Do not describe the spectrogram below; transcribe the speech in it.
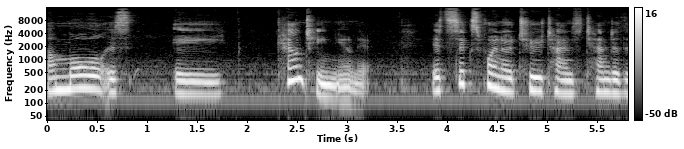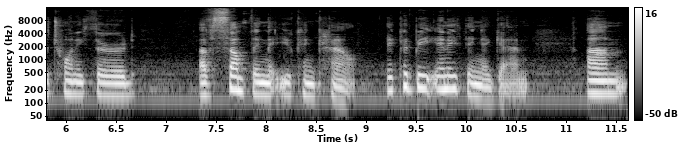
a mole is a counting unit. It's 6.02 times 10 to the 23rd of something that you can count. It could be anything again. Um,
